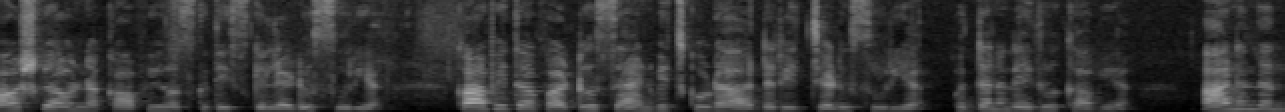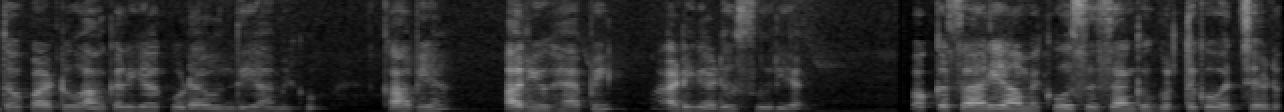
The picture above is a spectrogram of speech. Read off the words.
పాష్గా ఉన్న కాఫీ హౌస్కి తీసుకెళ్ళాడు సూర్య. కాఫీతో పాటు శాండ్విచ్ కూడా ఆర్డర్ ఇచ్చాడు సూర్య. వద్దనలేదు కావ్య. ఆనందంతో పాటు ఆకలిగా కూడా ఉంది ఆమెకు. Kavya are you happy? అడిగాడు సూర్య. ఒక్కసారి ఆమెకు శశాంక్ గుర్తుకు వచ్చాడు.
